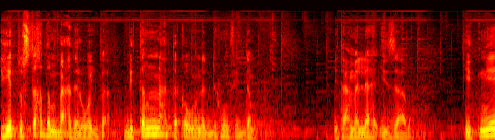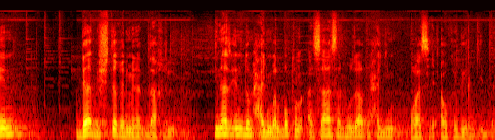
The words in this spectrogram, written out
هي بتستخدم بعد الوجبة بتمنع تكون الدهون في الدم. يتعمل لها إذابة اثنين ده بيشتغل من الداخل. في ناس عندهم حجم البطن أساسا هو ذاته حجم واسع أو كبير جدا.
